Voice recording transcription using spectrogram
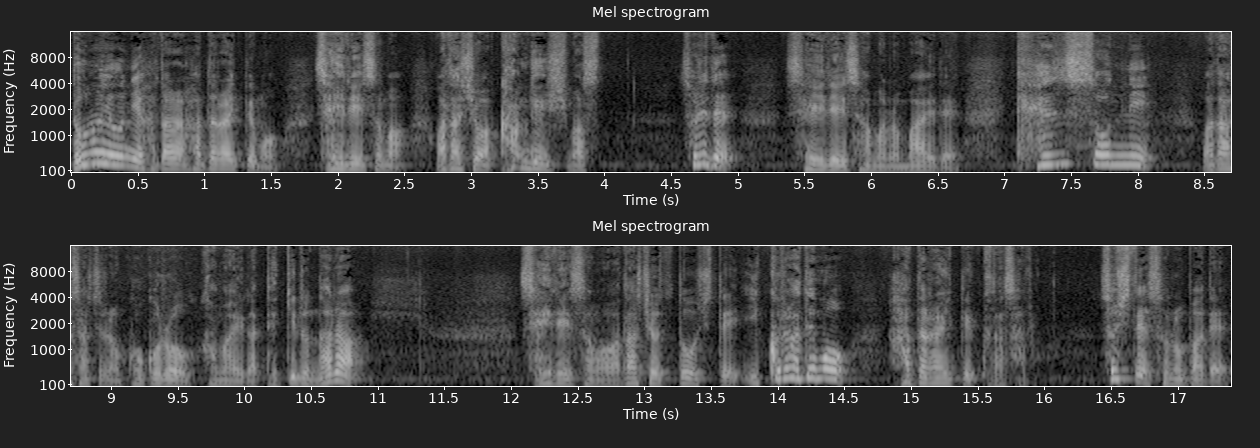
どのように働いても精霊様私は歓迎します。それで聖霊様の前で謙遜に私たちの心構えができるなら聖霊様は私を通していくらでも働いてくださる。そしてその場で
